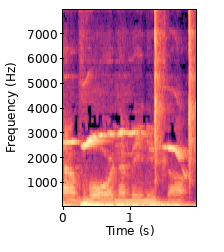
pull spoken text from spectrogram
count four and then me and you start.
